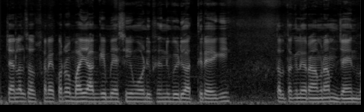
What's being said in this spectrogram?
चैनल सब्सक्राइब करो। भाई आगे भी ऐसी मोटिवेशन वीडियो आती रहेगी। तब तक के लिए राम राम, जय हिंद भाई।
